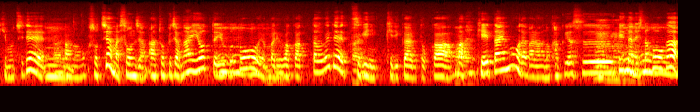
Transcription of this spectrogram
気持ちで、うん。あのそっちはまあ損じゃあ得じゃないよっていうことをやっぱり分かった上で次に切り替えるとか、まあはい携帯もだからあの格安携帯にした方が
